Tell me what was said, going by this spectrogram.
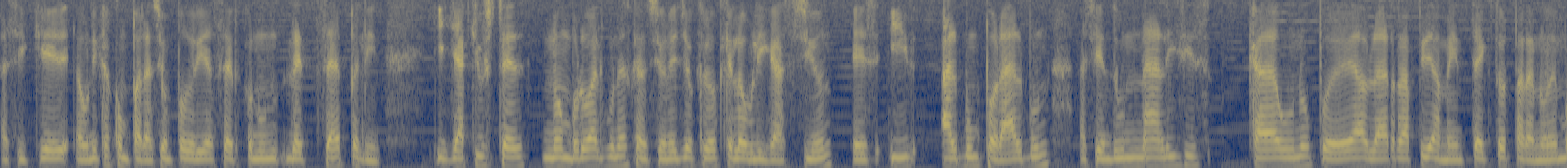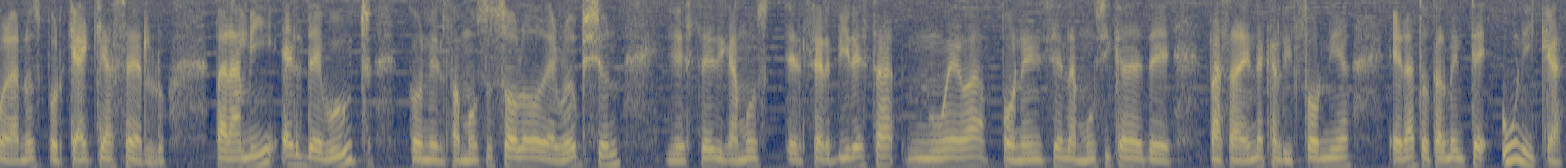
Así que la única comparación podría ser con un Led Zeppelin. Y ya que usted nombró algunas canciones, yo creo que la obligación es ir álbum por álbum haciendo un análisis cada uno puede hablar rápidamente, Héctor, para no demorarnos, porque hay que hacerlo. Para mí, el debut con el famoso solo de Eruption y este, digamos, el servir esta nueva ponencia en la música desde Pasadena, California, era totalmente única.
